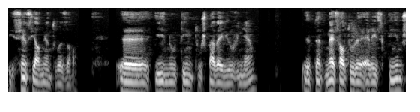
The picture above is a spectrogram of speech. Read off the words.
essencialmente o azul eh, e no tinto o espadeiro e o vinhão. Eh, portanto, nessa altura era isso que tínhamos.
